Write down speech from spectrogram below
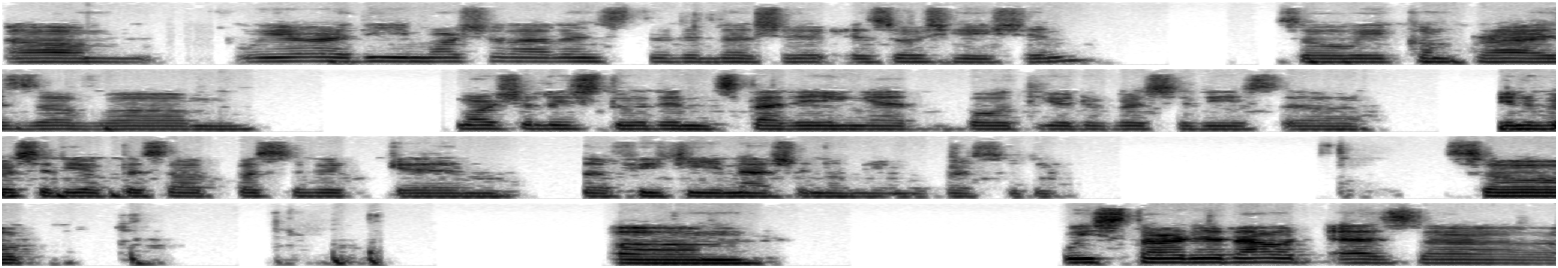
Um, we are the Marshall Islands Student Association. So we comprise of um, Marshallese students studying at both universities, uh, University of the South Pacific and the Fiji National University. So um, we started out as a,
